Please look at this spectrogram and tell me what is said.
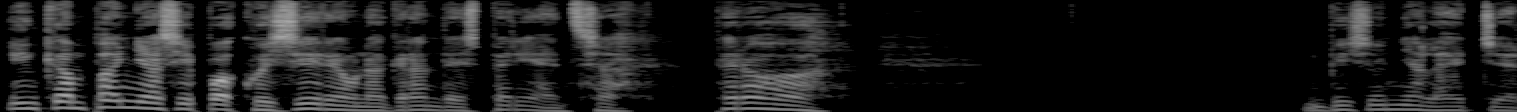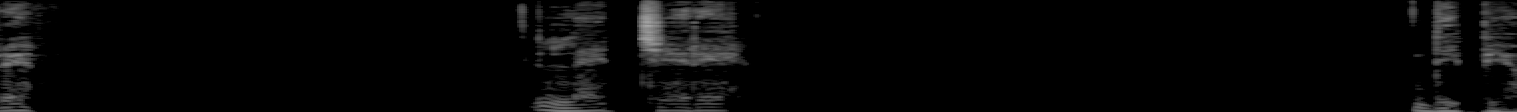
In campagna si può acquisire una grande esperienza, però bisogna leggere. Leggere. Di più.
